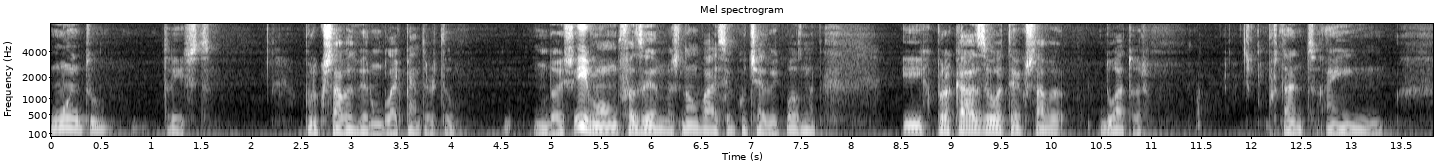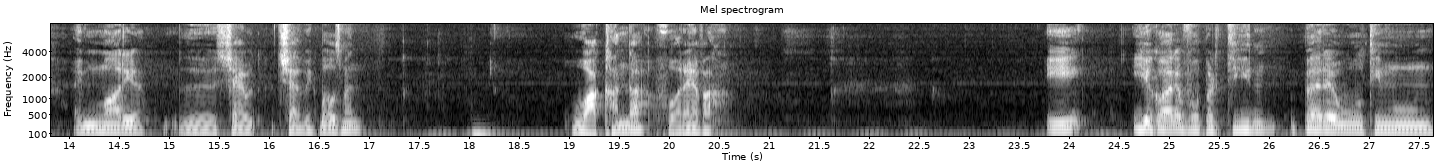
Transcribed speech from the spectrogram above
muito triste porque gostava de ver um Black Panther 2. Um 2. E vão fazer, mas não vai ser com o Chadwick Boseman. E que por acaso eu até gostava do ator. Portanto, em, em memória de Chadwick Boseman, Wakanda Forever. E, e agora vou partir para o último.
